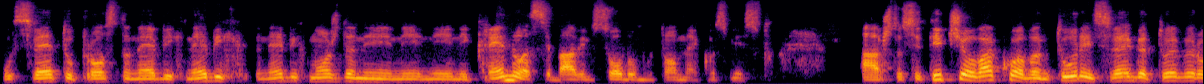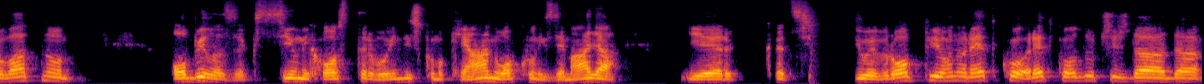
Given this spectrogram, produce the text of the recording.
u svetu prosto ne bih, ne bih, ne bih možda ni, ni, ni, ni krenuo da se bavim sobom u tom nekom smislu. A što se tiče ovako avanture i svega, to je verovatno obilazak silnih ostrava u Indijskom okeanu, okolnih zemalja, jer kad si u Evropi ono redko, redko odlučiš da, da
